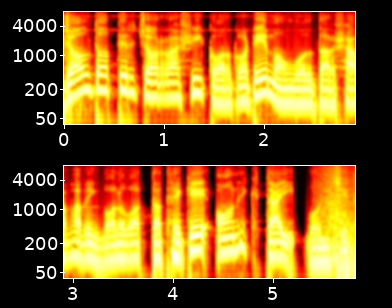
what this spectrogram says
জল তত্ত্বের চর রাশি কর্কটে মঙ্গল তার স্বাভাবিক বলবত্তা থেকে অনেকটাই বঞ্চিত।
